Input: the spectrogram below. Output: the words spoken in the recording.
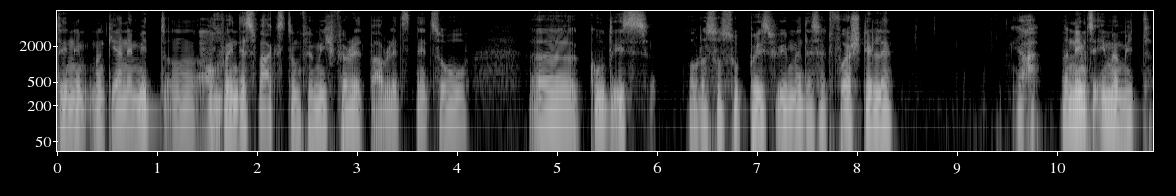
die nimmt man gerne mit. auch mhm. wenn das Wachstum für mich für Redbubble jetzt nicht so äh, gut ist oder so super ist, wie man das halt vorstelle. Ja, man nimmt es immer mit.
